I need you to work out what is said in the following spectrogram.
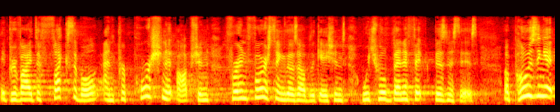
It provides a flexible and proportionate option for enforcing those obligations, which will benefit businesses. Opposing it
